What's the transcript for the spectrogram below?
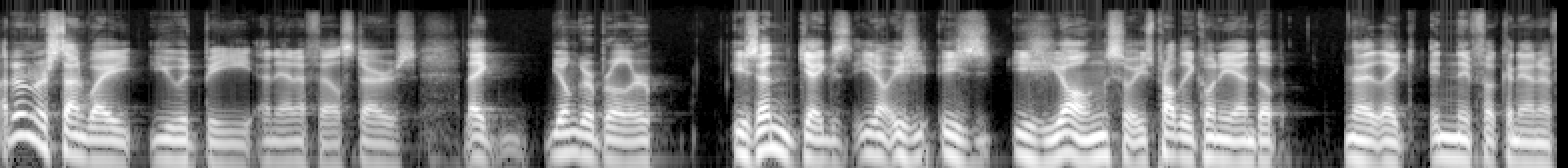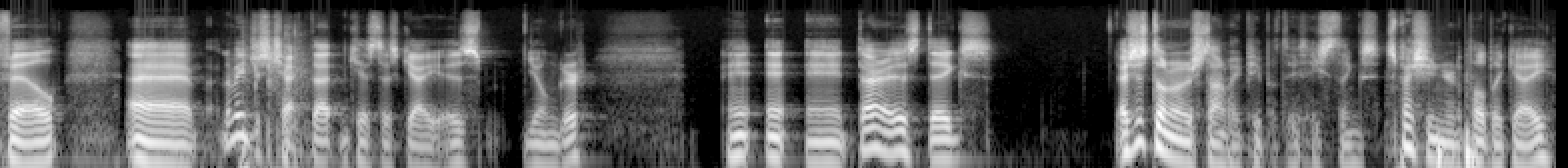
I don't understand why you would be an NFL star's like younger brother. He's in gigs, you know. He's he's he's young, so he's probably going to end up now, like in the fucking NFL. Uh, let me just check that in case this guy is younger. Eh, eh, eh. Darius Diggs. I just don't understand why people do these things, especially when you're in the public eye.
